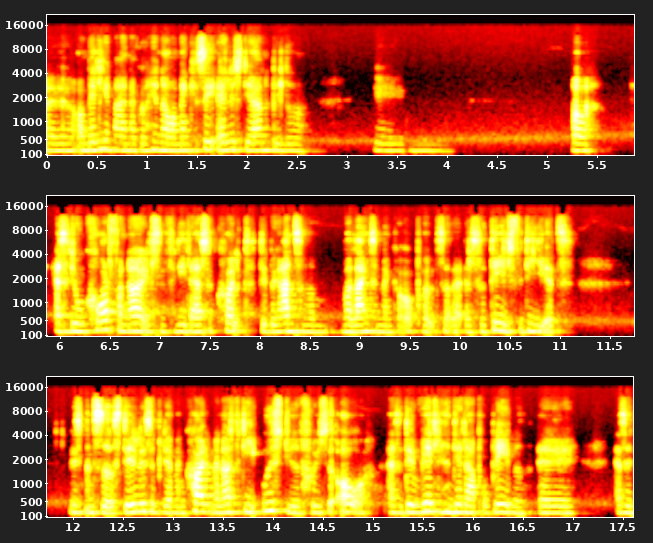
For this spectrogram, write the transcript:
øh, og mælkevejen der går henover. Man kan se alle stjernebilleder. Øh, og altså, det er jo en kort fornøjelse, fordi det er så koldt. Det begrænser, hvor lang tid man kan opholde sig. Altså dels fordi, at hvis man sidder stille, så bliver man kold, men også fordi udstyret fryser over. Altså det er jo virkeligheden det, der er problemet. Øh, altså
